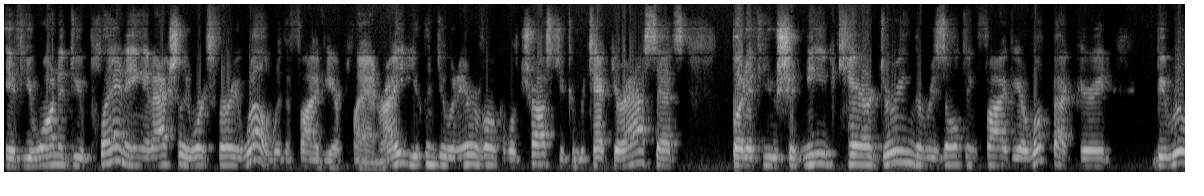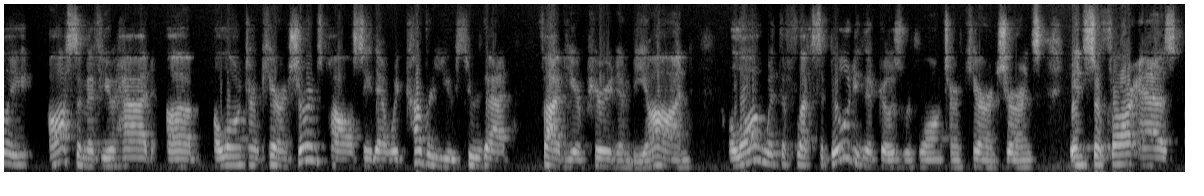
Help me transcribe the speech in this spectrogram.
if you want to do planning, it actually works very well with a five year plan, right? You can do an irrevocable trust, you can protect your assets, but if you should need care during the resulting five year look back period, be really awesome if you had um, a long term care insurance policy that would cover you through that five year period and beyond, along with the flexibility that goes with long term care insurance, insofar as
